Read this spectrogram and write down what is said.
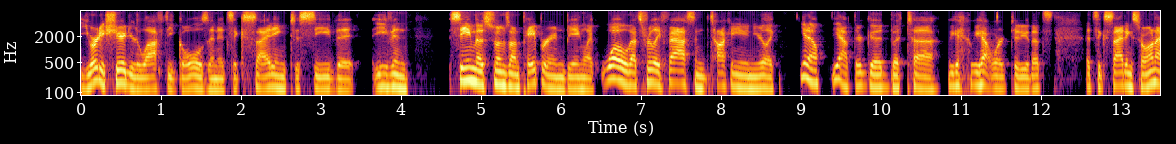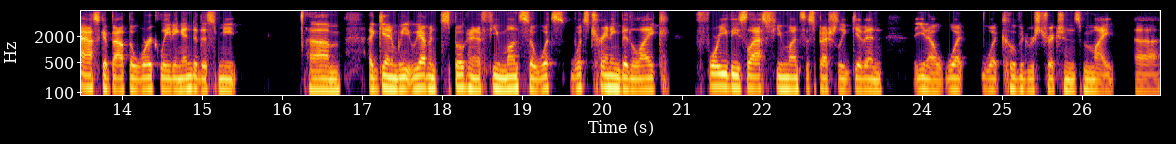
you already shared your lofty goals, and it's exciting to see that even seeing those swims on paper and being like, "Whoa, that's really fast," and talking and you're like, you know, yeah, they're good, but uh, we got we got work to do. That's that's exciting. So I want to ask about the work leading into this meet. Um, again, we we haven't spoken in a few months, so what's what's training been like for you these last few months, especially given you know what what COVID restrictions might uh,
